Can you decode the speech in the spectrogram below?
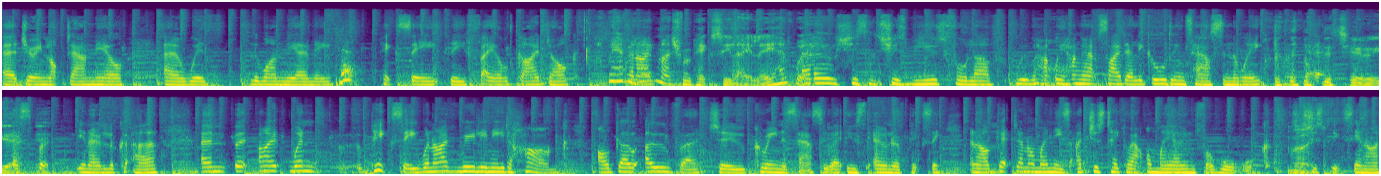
uh, during lockdown, Neil, uh, with the one, the only Pixie, the failed guide dog. We haven't And I- heard much from Pixie lately, have we? Oh, she's she's beautiful, love. We were, we hung outside Ellie Goulding's house in the week. trying to get a Did you? Yeah. desperate, you know, look at her. Um, but I, when Pixie, when I really need a hug, I'll go over to Karina's house, who, who's the owner of Pixie, and I'll get down on my knees. I just take her out on my own for a walk. So Right. it's just Pixie and I,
